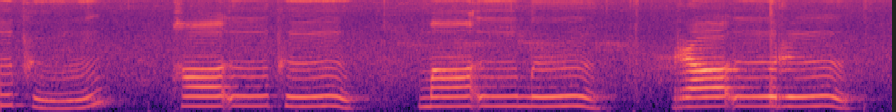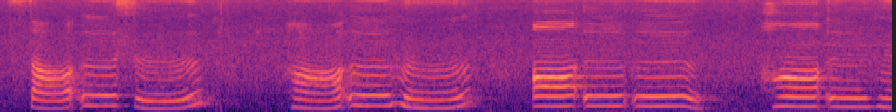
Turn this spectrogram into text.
อผือ พออือพือ มออือมือ รออือรือ สออือสือ หออือหือ ออืออือฮออือฮื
